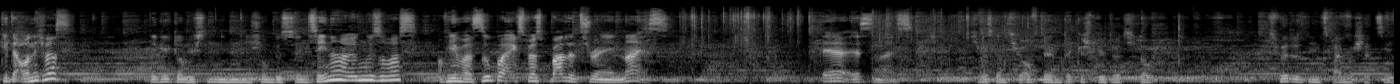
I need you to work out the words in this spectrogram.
Geht da auch nicht was? der geht glaube ich schon ein bisschen. Zehner, irgendwie sowas? Auf jeden Fall Super Express Bullet Train, nice. Der ist nice. Ich weiß gar nicht, wie oft der im Deck gespielt wird. Ich glaube, ich würde den zweimal schätzen.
